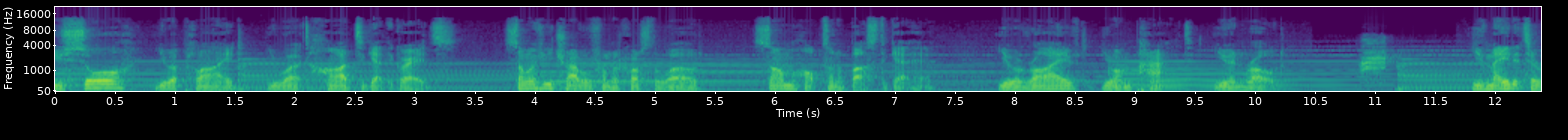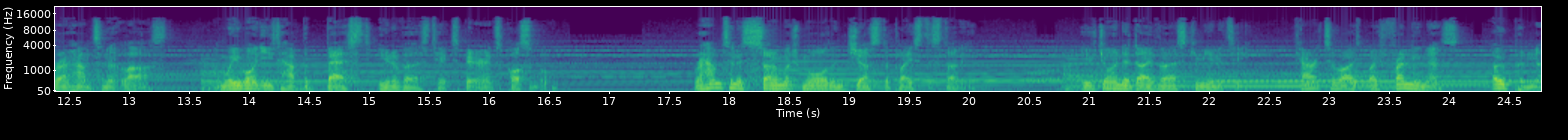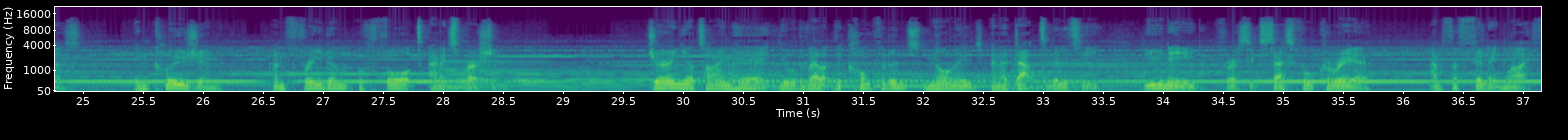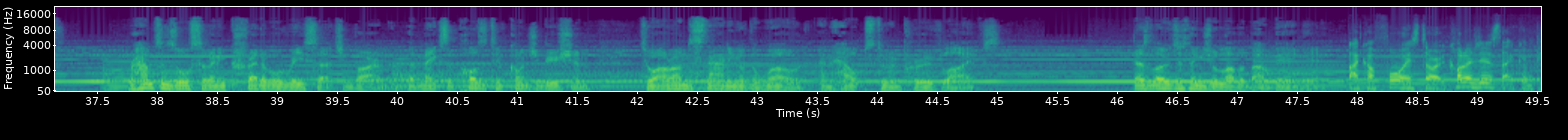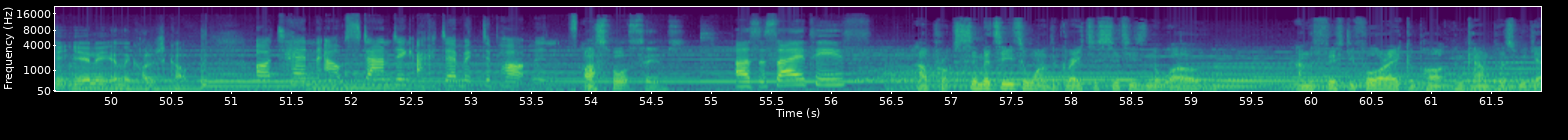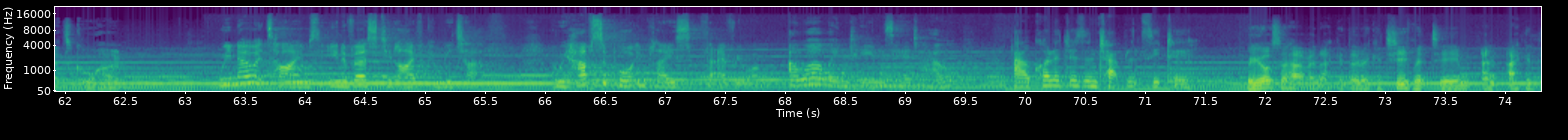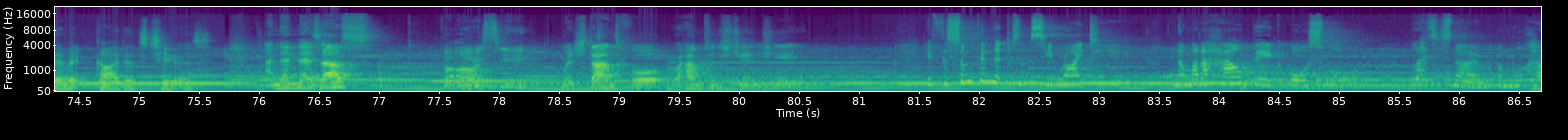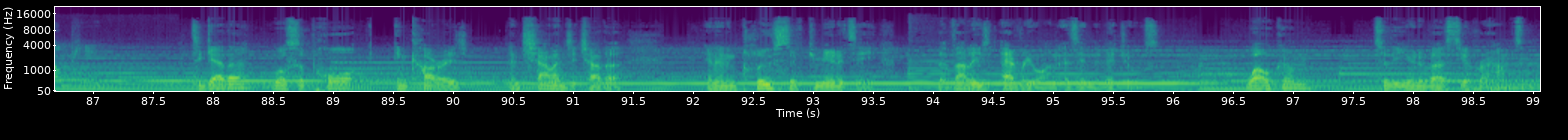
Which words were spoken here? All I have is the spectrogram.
You saw, you applied, you worked hard to get the grades. Some of you travelled from across the world, some hopped on a bus to get here. You arrived, you unpacked, you enrolled. You've made it to Roehampton at last, and we want you to have the best university experience possible. Roehampton is so much more than just a place to study. You've joined a diverse community, characterised by friendliness, openness, inclusion, and freedom of thought and expression. During your time here, you'll develop the confidence, knowledge, and adaptability you need for a successful career and fulfilling life. Roehampton's also an incredible research environment that makes a positive contribution to our understanding of the world and helps to improve lives. There's loads of things you'll love about being here. Like our four historic colleges that compete yearly in the College Cup. Our 10 outstanding academic departments. Our sports teams. Our societies. Our proximity to one of the greatest cities in the world. And the 54 acre Parkland campus we get to call home. We know at times that university life can be tough, and we have support in place for everyone. Our Whirlwind team is here to help. Our colleges and chaplaincy too. We also have an academic achievement team and academic guidance tutors. And then there's us. For RSU. Which stands for Roehampton Students' Union. If there's something that doesn't seem right to you, no matter how big or small, let us know and we'll help you. Together, we'll support, encourage, and challenge each other in an inclusive community that values everyone as individuals. Welcome to the University of Roehampton.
